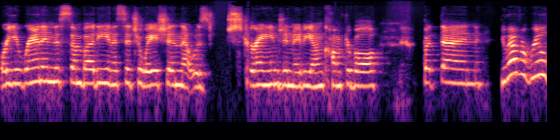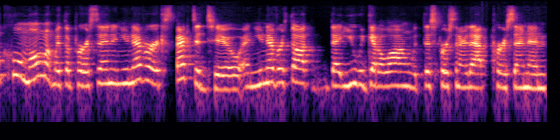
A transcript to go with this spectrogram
or you ran into somebody in a situation that was strange and maybe uncomfortable. But then you have a real cool moment with the person and you never expected to, and you never thought that you would get along with this person or that person. And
